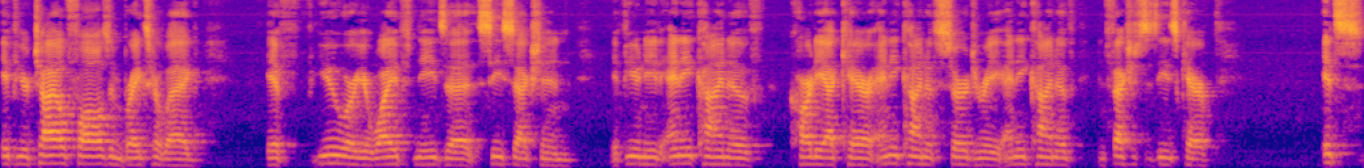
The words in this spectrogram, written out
if your child falls and breaks her leg, if you or your wife needs a C section, if you need any kind of cardiac care, any kind of surgery, any kind of infectious disease care, it's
